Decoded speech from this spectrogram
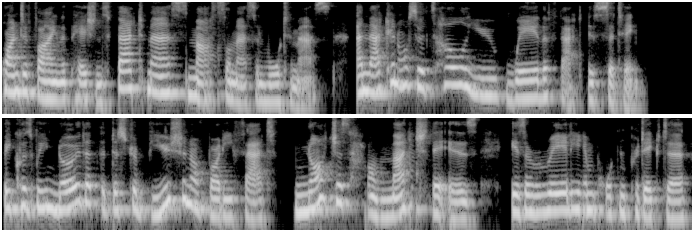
quantifying the patient's fat mass, muscle mass, and water mass. And that can also tell you where the fat is sitting. Because we know that the distribution of body fat, not just how much there is, is a really important predictor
